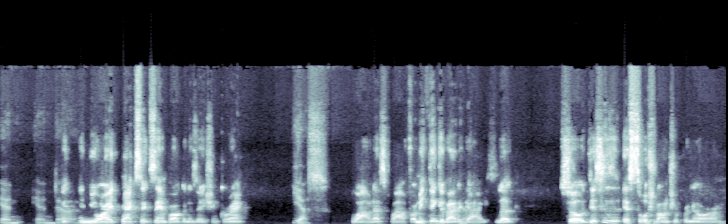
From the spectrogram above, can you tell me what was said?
and and uh, And you are a tax exempt organization, correct? yes Wow, that's powerful. I mean, think about it, Yeah. guys. Look, so this is a social entrepreneur.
